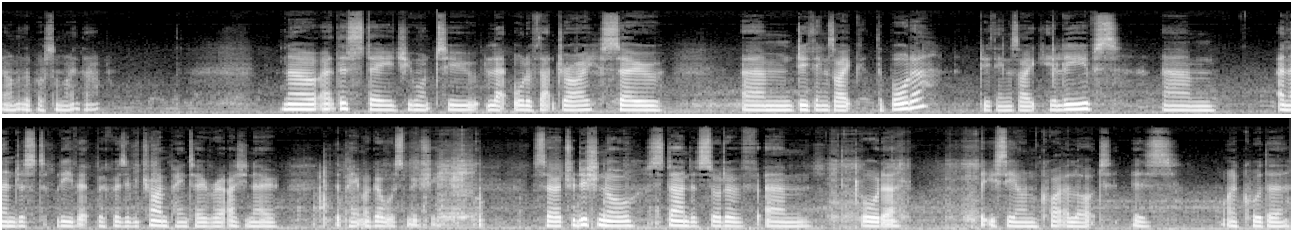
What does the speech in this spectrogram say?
down at the bottom like that. Now at this stage you want to let all of that dry so um, do things like the border, do things like your leaves um, and then just leave it because if you try and paint over it as you know the paint will go all smooshy. So a traditional standard sort of um, border that you see on quite a lot is what I call the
